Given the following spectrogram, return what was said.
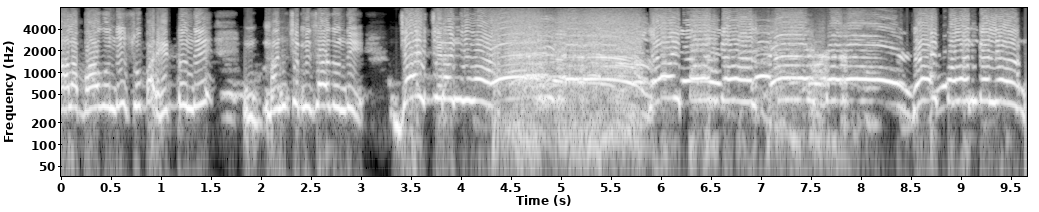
చాలా బాగుంది సూపర్ హిట్ ఉంది మంచి మిసాజ్ ఉంది. జై చిరంజీవి! జై పవన్ కళ్యాణ్! జై పవన్ కళ్యాణ్!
